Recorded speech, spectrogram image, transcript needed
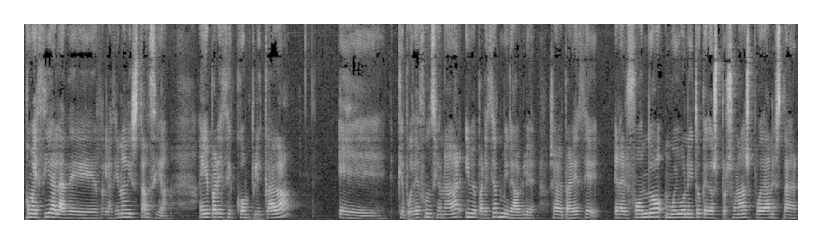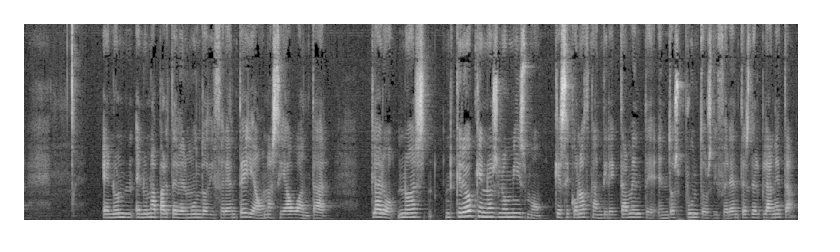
Como decía, la de relación a distancia, a mí me parece complicada, eh, que puede funcionar y me parece admirable. O sea, me parece en el fondo muy bonito que dos personas puedan estar en, un, en una parte del mundo diferente y aún así aguantar. Claro, no es, creo que no es lo mismo que se conozcan directamente en dos puntos diferentes del planeta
